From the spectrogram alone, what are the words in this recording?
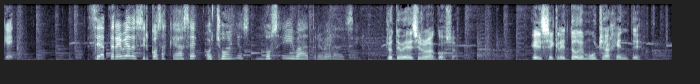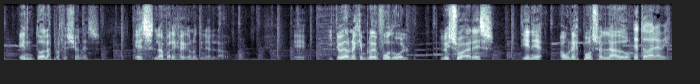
que se atreve a decir cosas que hace ocho años no se iba a atrever a decir. Yo te voy a decir una cosa. El secreto de mucha gente en todas las profesiones es la pareja que uno tiene al lado. Eh, y te voy a dar un ejemplo de fútbol. Luis Suárez tiene a una esposa al lado, De toda la vida.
